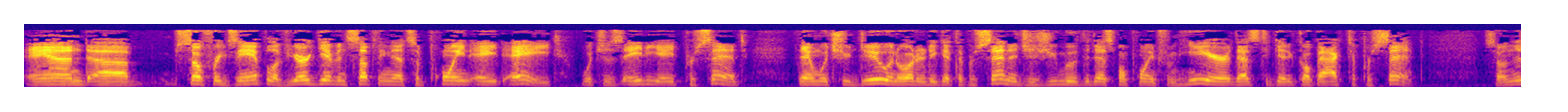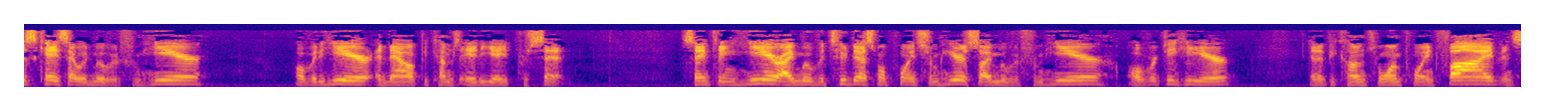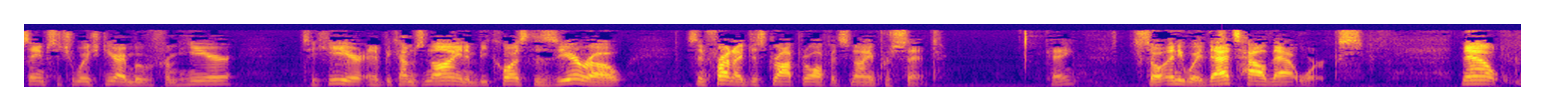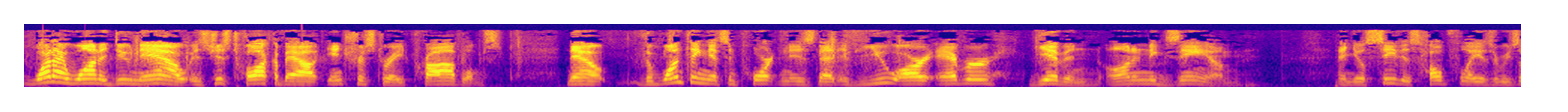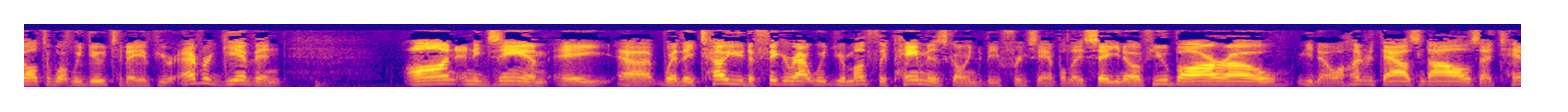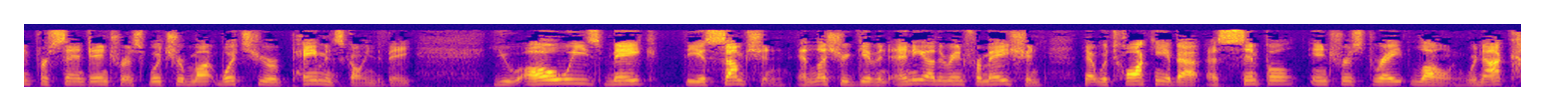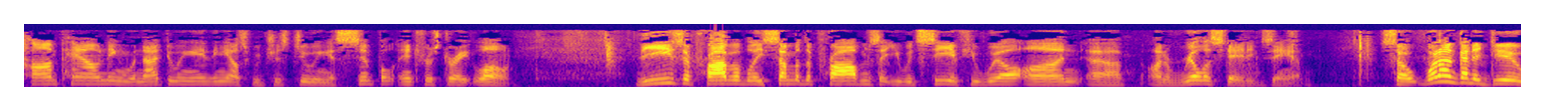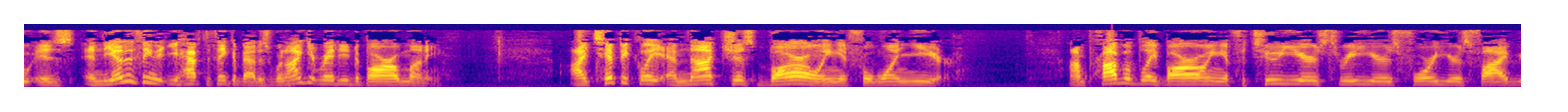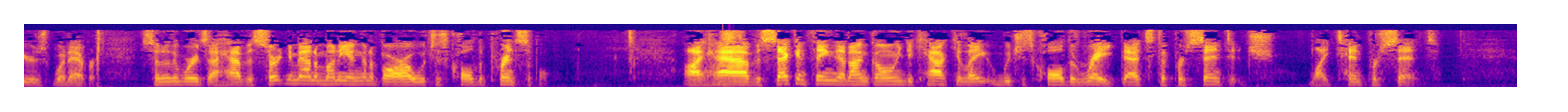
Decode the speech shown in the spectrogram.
and uh, so for example, if you're given something that's a 0.88, which is 88%, then what you do in order to get the percentage is you move the decimal point from here. That's to get it go back to percent. So in this case, I would move it from here over to here, and now it becomes 88%. Same thing here. I move it two decimal points from here, so I move it from here over to here, and it becomes 1.5. And same situation here. I move it from here to here, and it becomes 9. And because the zero is in front, I just drop it off. It's 9%. Okay? So anyway, that's how that works. Now, what I want to do now is just talk about interest rate problems. Now, the one thing that's important is that if you are ever given on an exam, and you'll see this hopefully as a result of what we do today, if you're ever given on an exam a uh, where they tell you to figure out what your monthly payment is going to be, for example, they say, you know, if you borrow, you know, hundred thousand dollars at ten percent interest, what's your what's your payments going to be? You always make the assumption, unless you're given any other information, that we're talking about a simple interest rate loan. We're not compounding, we're not doing anything else, we're just doing a simple interest rate loan. These are probably some of the problems that you would see, if you will, on, uh, on a real estate exam. So what I'm going to do is, and the other thing that you have to think about is when I get ready to borrow money, I typically am not just borrowing it for one year. I'm probably borrowing it for two years, three years, four years, five years, whatever. So in other words, I have a certain amount of money I'm going to borrow, which is called the principal. I have a second thing that I'm going to calculate, which is called the rate. That's the percentage, like 10%.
